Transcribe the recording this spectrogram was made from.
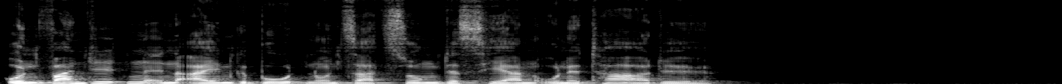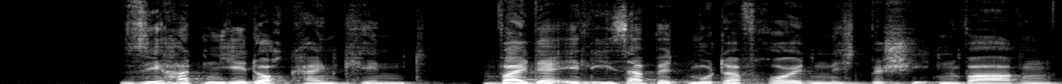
und wandelten in allen Geboten und Satzungen des Herrn ohne Tadel. Sie hatten jedoch kein Kind, weil der Elisabeth Mutterfreuden nicht beschieden waren,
